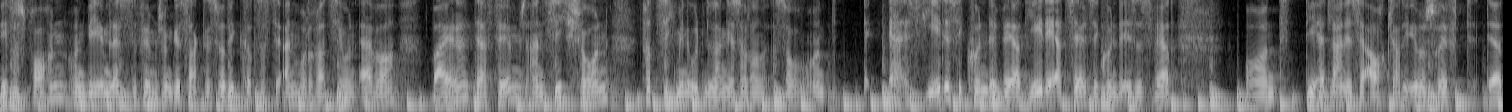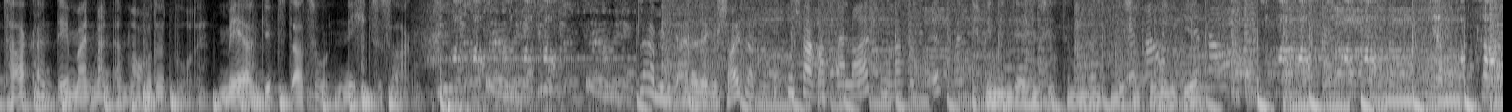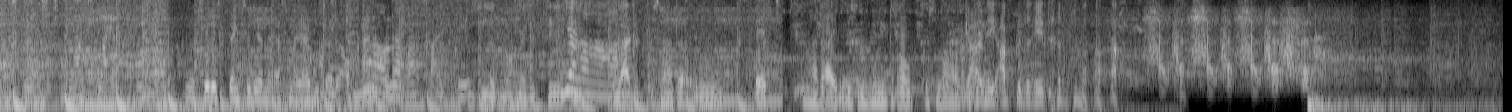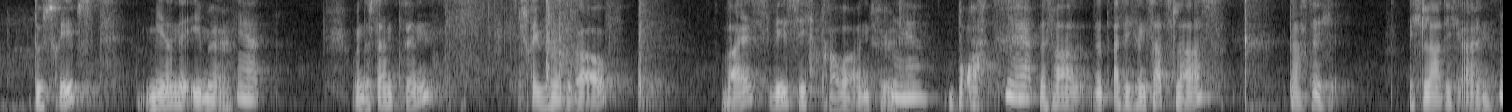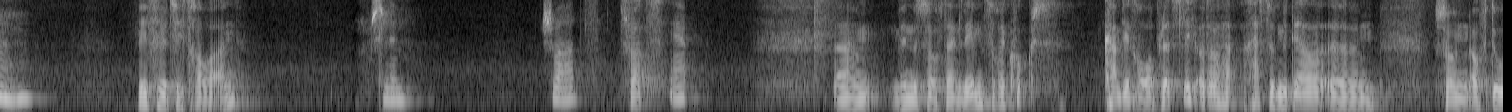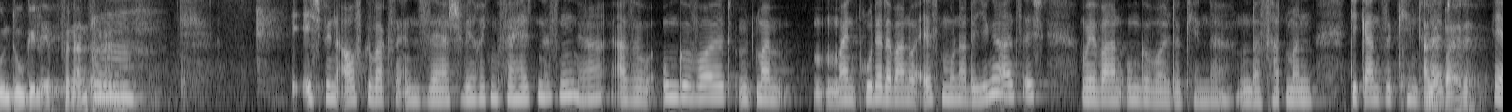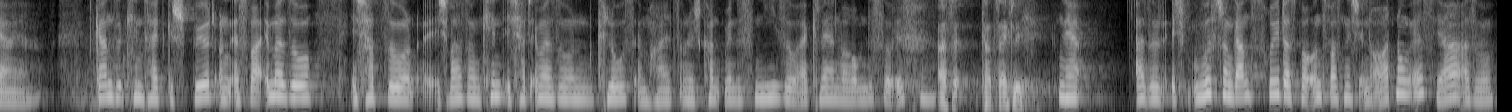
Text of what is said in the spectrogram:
Wie versprochen und wie im letzten Film schon gesagt, es wird die kürzeste Anmoderation ever, weil der Film an sich schon 40 Minuten lang ist oder so und er ist jede Sekunde wert, jede Erzählsekunde ist es wert. Und die Headline ist ja auch klar, die Überschrift, der Tag, an dem mein Mann ermordet wurde. Mehr gibt's dazu nicht zu sagen. Klar bin ich einer, der gescheitert ist. Ich weiß nicht mal, was da läuft und was es ist. Ich bin in der Hinsicht im Moment ein bisschen privilegiert. Der Podcast mit Thomas Mayer. Natürlich denkst du dir dann erstmal, ja gut, der hat auch keine Ahnung. was weiß ich. studiert noch Medizin Ja. leidet Das hat er im Bett, hat er eigentlich einen Hund draufgeschlagen. Egal wie abgedreht das war. Du schriebst mir eine E-Mail Ja. und da stand drin, schrieb ich mir sogar auf, weiß, wie sich Trauer anfühlt. Ja. Boah, Ja. das war, als ich den Satz las, dachte ich, ich lade dich ein. Mhm. Wie fühlt sich Trauer an? Schlimm. Schwarz. Schwarz? Ja. Ähm, wenn du so auf dein Leben zurückguckst, kam die Trauer plötzlich oder ha- hast du mit der ähm, schon auf Du und Du gelebt von Anfang an? Ich bin aufgewachsen in sehr schwierigen Verhältnissen, ja. Also ungewollt mit meinem mein Bruder, der war nur elf Monate jünger als ich und wir waren ungewollte Kinder. Und das hat man die ganze Kindheit. Alle beide? Ja, ja. Die ganze Kindheit gespürt und es war immer so, ich hatte so, ich war so ein Kind, ich hatte immer so ein Kloß im Hals und ich konnte mir das nie so erklären, warum das so ist. Also tatsächlich, Ja, also ich wusste schon ganz früh, dass bei uns was nicht in Ordnung ist. Ja, also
